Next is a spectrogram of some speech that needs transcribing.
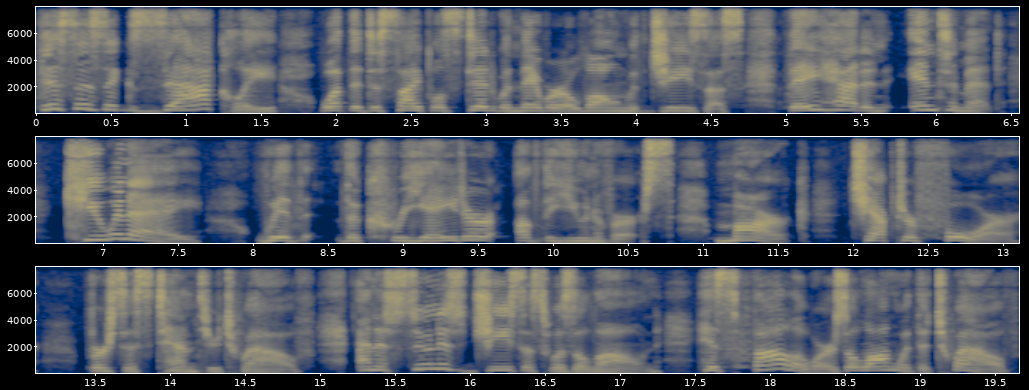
this is exactly what the disciples did when they were alone with Jesus. They had an intimate Q&A with the creator of the universe. Mark chapter 4 verses 10 through 12. And as soon as Jesus was alone, his followers, along with the 12,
